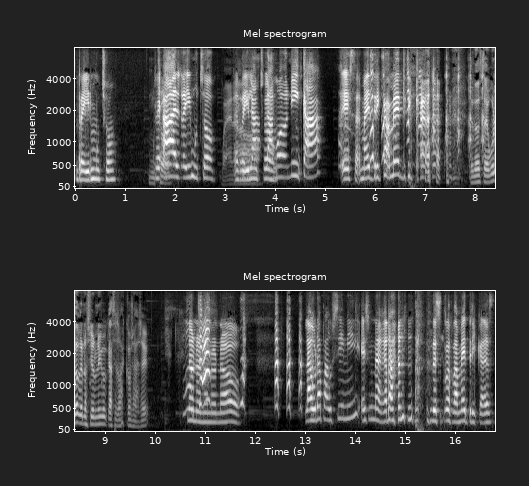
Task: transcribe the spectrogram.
reír mucho. Mucho. Re- ah, el reír mucho. Bueno, el reír La, mucho. la Mónica. Esa, métrica, métrica. Pero seguro que no soy el único que hace esas cosas, ¿eh? No, no, no, no, no. Laura Pausini es una gran destrozamétricas.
